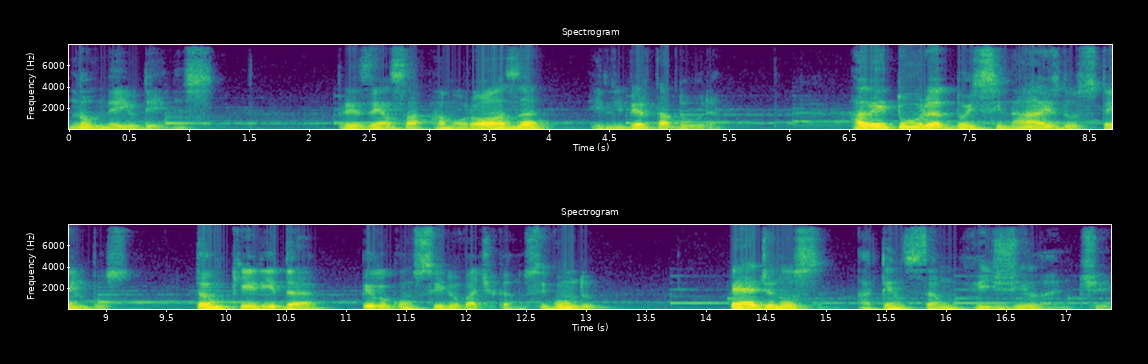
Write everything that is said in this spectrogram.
no meio deles. Presença amorosa e libertadora. A leitura dos sinais dos tempos, tão querida pelo Concílio Vaticano II, pede-nos atenção vigilante.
